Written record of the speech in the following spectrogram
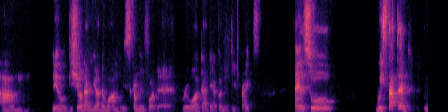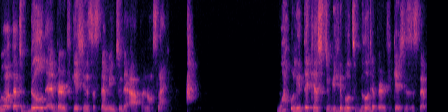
um, you know, be sure that you are the one who is coming for the reward that they are going to give, right? And so we started, we wanted to build a verification system into the app. And I was like, ah, what will it take us to be able to build a verification system?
